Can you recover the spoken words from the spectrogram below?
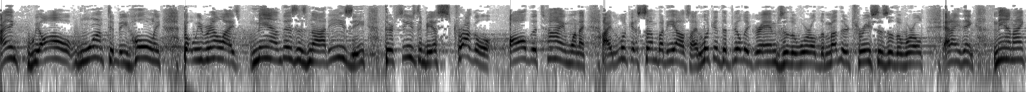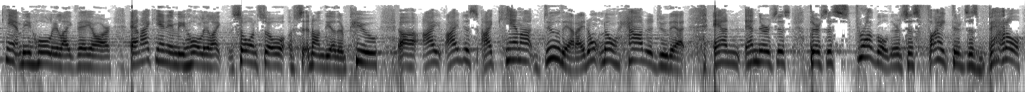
I think we all want to be holy, but we realize, man, this is not easy. There seems to be a struggle all the time when I, I look at somebody else. I look at the Billy Grahams of the world, the Mother Teresa's of the world, and I think, man, I can't be holy like they are, and I can't even be holy like so and so sitting on the other pew. Uh, I, I just, I cannot do that. I don't know how to do that. And, and there's this, there's this struggle, there's this fight, there's this battle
